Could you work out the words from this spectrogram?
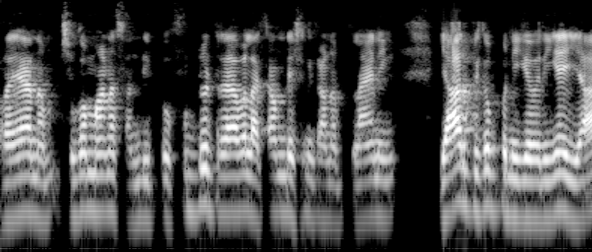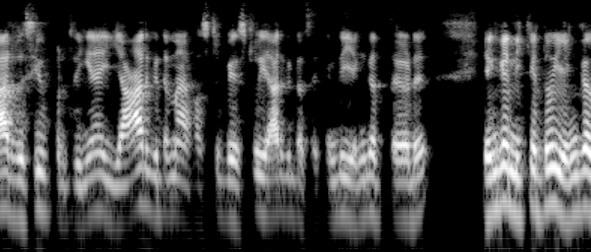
பிரயாணம் சுகமான சந்திப்பு ஃபுட்டு ட்ராவல் அகாமடேஷனுக்கான பிளானிங் யார் பிக்கப் பண்ணிக்க வரீங்க யார் ரிசீவ் பண்ணுறீங்க யார்கிட்ட நான் ஃபர்ஸ்ட் பேசட்டும்? யார்கிட்ட செகண்ட் எங்க தேர்டு எங்க நிக்கட்டும்? எங்க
